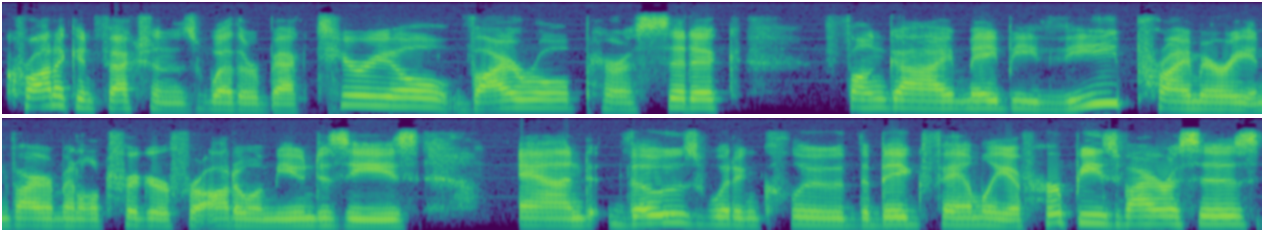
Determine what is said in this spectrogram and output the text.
chronic infections, whether bacterial, viral, parasitic, fungi, may be the primary environmental trigger for autoimmune disease. And those would include the big family of herpes viruses,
